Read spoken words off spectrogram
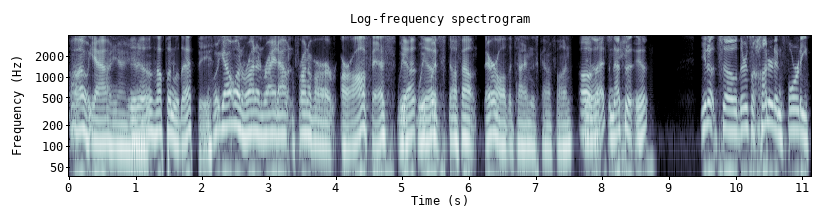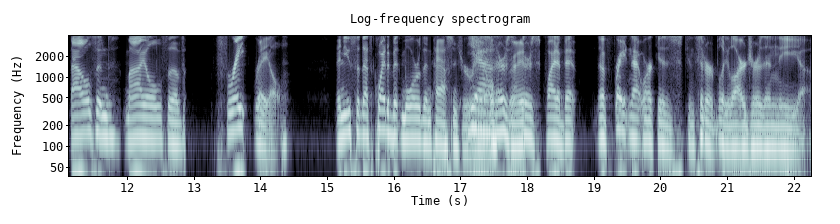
Oh yeah, yeah, yeah. You know how fun would that be? We got one running right out in front of our, our office. We, Yeah, we yeah. put stuff out there all the time. That's kind of fun. Oh, Yeah, that's and that's neat. a yeah. You know, so there's 140,000 miles of freight rail, and you said that's quite a bit more than passenger rail. Yeah, there's right? there's quite a bit. The freight network is considerably larger than the uh,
